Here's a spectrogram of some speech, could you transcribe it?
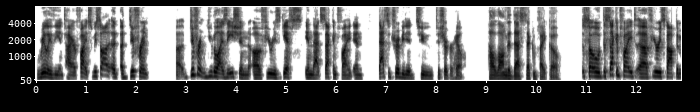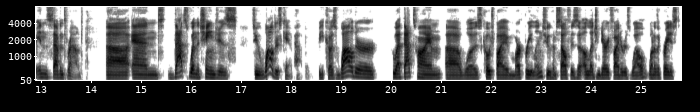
really the entire fight. So we saw a, a different uh, different utilization of Fury's gifts in that second fight, and that's attributed to to Sugar Hill. How long did that second fight go? So the second fight, uh, Fury stopped him in the seventh round, uh, and that's when the changes to Wilder's camp happened because Wilder, who at that time uh, was coached by Mark Breland, who himself is a, legendary fighter as well, one of the greatest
